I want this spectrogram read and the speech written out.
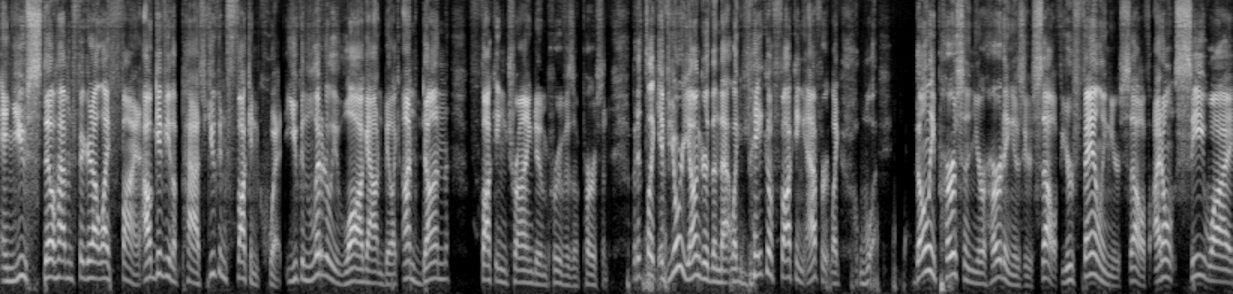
and you still haven't figured out life, fine. I'll give you the pass. You can fucking quit. You can literally log out and be like, I'm done fucking trying to improve as a person. But it's like if you're younger than that, like make a fucking effort. Like wh- the only person you're hurting is yourself. You're failing yourself. I don't see why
